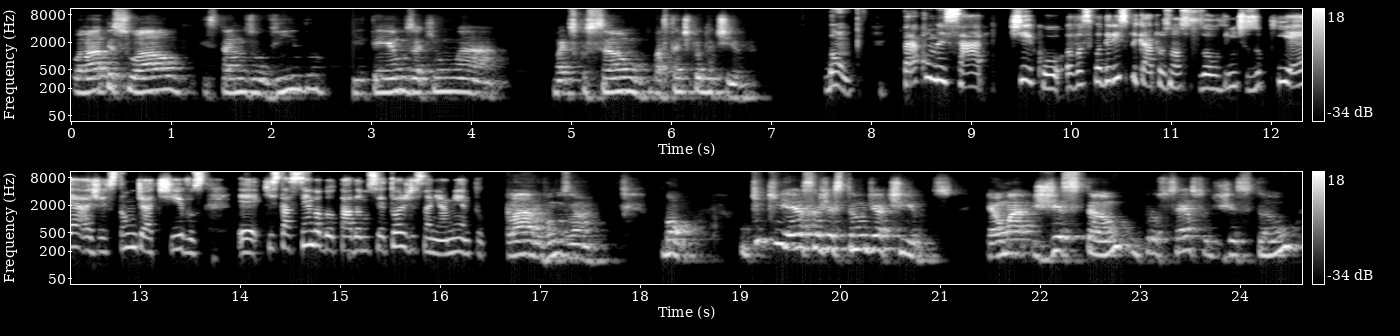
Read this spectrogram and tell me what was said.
Olá, pessoal que está nos ouvindo e tenhamos aqui uma, uma discussão bastante produtiva. Bom, para começar, Tico, você poderia explicar para os nossos ouvintes o que é a gestão de ativos é, que está sendo adotada no setor de saneamento? Claro, vamos lá. Bom, o que, que é essa gestão de ativos? É uma gestão, um processo de gestão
